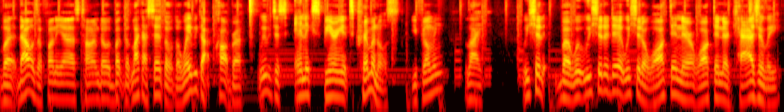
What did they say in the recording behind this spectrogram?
But that was a funny ass time though. But the, like I said though, the way we got caught, bro, we were just inexperienced criminals. You feel me? Like we should, but what we should have did, we should have walked in there, walked in there casually,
